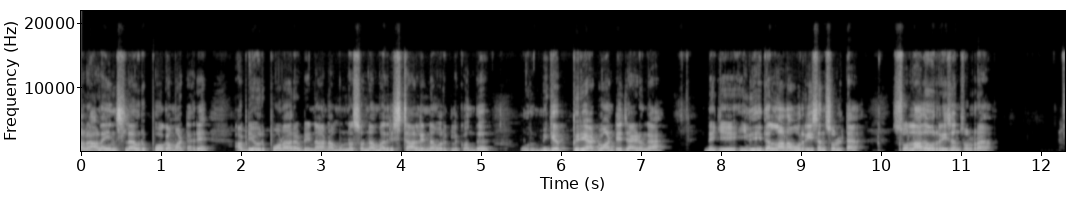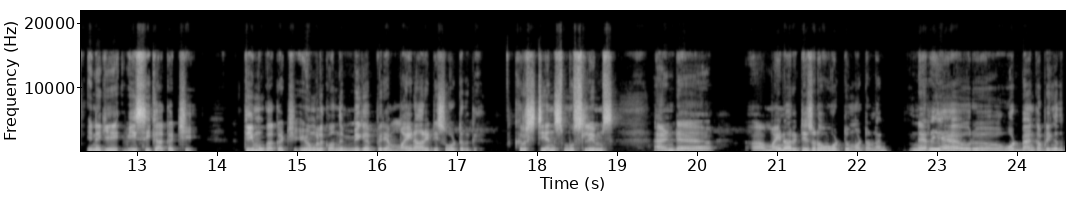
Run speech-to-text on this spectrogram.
ஒரு அலையன்ஸில் அவர் போக மாட்டார். அப்படி அவர் போனார் அப்படின்னா நான் முன்ன சொன்ன மாதிரி ஸ்டாலின் அவர்களுக்கு வந்து ஒரு மிகப்பெரிய அட்வான்டேஜ் ஆகிடுங்க இன்றைக்கி இது இதெல்லாம் நான் ஒரு ரீசன் சொல்லிட்டேன். சொல்லாத ஒரு ரீசன் சொல்கிறேன் இன்றைக்கி விசிகா கட்சி திமுக கட்சி இவங்களுக்கு வந்து மிகப்பெரிய மைனாரிட்டிஸ் ஓட்டு இருக்குது கிறிஸ்டியன்ஸ் முஸ்லீம்ஸ் அண்டு மைனாரிட்டிஸோட ஓட்டு மட்டும் இல்லை நிறைய ஒரு ஓட் பேங்க் அப்படிங்கிறது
